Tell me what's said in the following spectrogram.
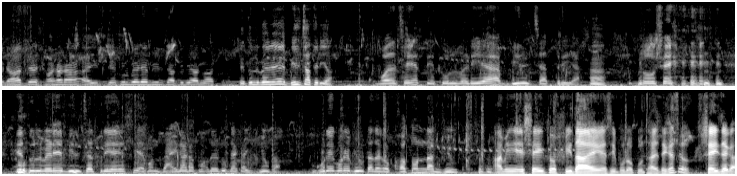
এটা হচ্ছে শশাটা এই তেঁতুল বেড়ে বিল তেঁতুল বেড়ে বিল চাতেরিয়া বলছে তেঁতুলবেড়িয়া বিলচাত্রিয়া। হ্যাঁ। তো সেই তেঁতুলবেড়ে বিলচাত্রিয়া এসে এখন জায়গাটা তোমাদের একটু দেখাই ভিউটা ঘুরে ঘুরে ভিউটা দেখো খতরনাক ভিউ আমি এসেই তো ফিদা হয়ে গেছি পুরো কোথায় দেখেছ? সেই জায়গা।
